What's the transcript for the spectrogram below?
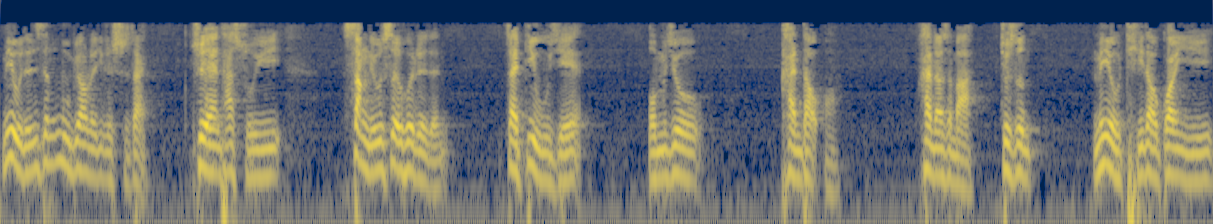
没有人生目标的一个时代。虽然他属于上流社会的人，在第五节我们就看到啊，看到什么？就是没有提到关于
